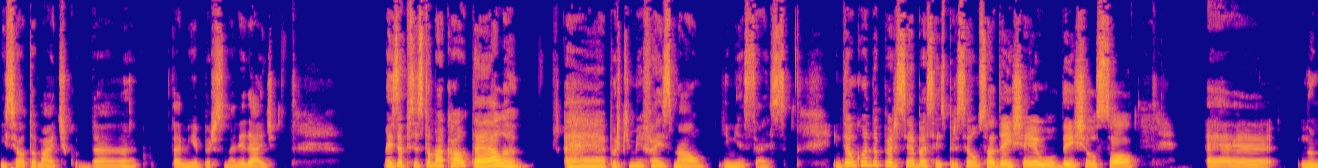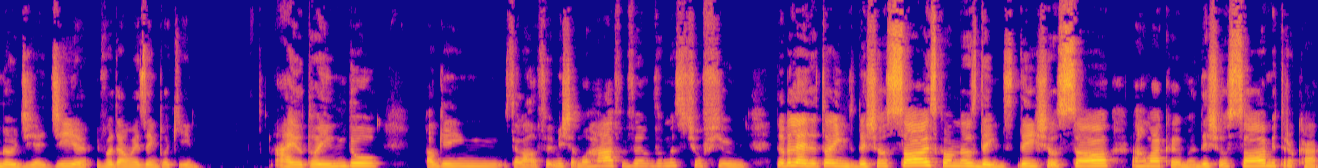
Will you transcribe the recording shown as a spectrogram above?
Isso é automático da, da minha personalidade. Mas eu preciso tomar cautela, é, porque me faz mal em excesso. Então, quando eu percebo essa expressão, só deixa eu, deixa eu só é, no meu dia a dia, vou dar um exemplo aqui. Ah, eu tô indo, alguém, sei lá, me chamou, Rafa, vamos assistir um filme. Então, beleza, eu tô indo, deixa eu só escovar meus dentes, deixa eu só arrumar a cama, deixa eu só me trocar.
